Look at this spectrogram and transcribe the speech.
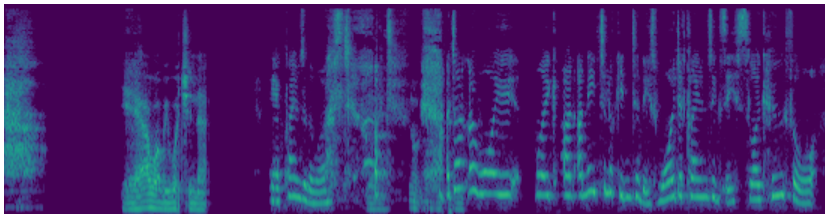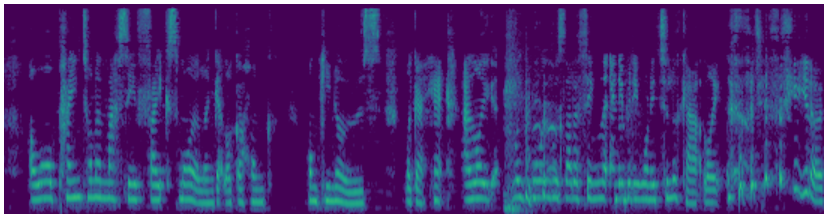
Yeah, I won't be watching that. Yeah, claims are the worst. Yeah. Not I don't know why. Like, I, I need to look into this. Why do clowns exist? Like, who thought, oh, I'll paint on a massive fake smile and get like a honk, honky nose, like a heh. and like, like, why was that a thing that anybody wanted to look at? Like, you know,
